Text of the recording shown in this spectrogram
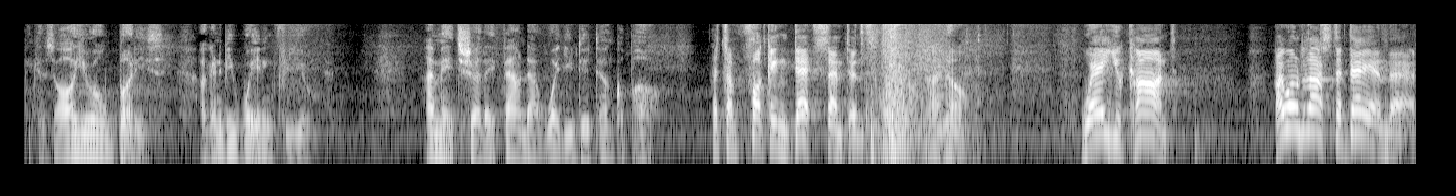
Because all your old buddies are gonna be waiting for you. I made sure they found out what you did to Uncle Po. That's a fucking death sentence. I know. Where you can't. I won't last a day in there.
